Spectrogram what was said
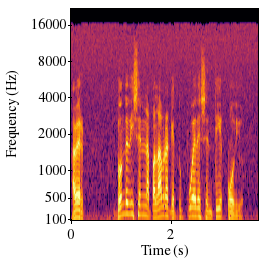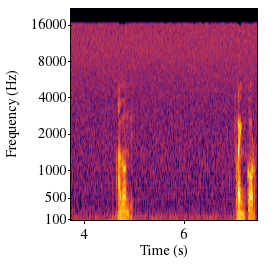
A ver, ¿dónde dice en la palabra que tú puedes sentir odio? ¿A dónde? Rencor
